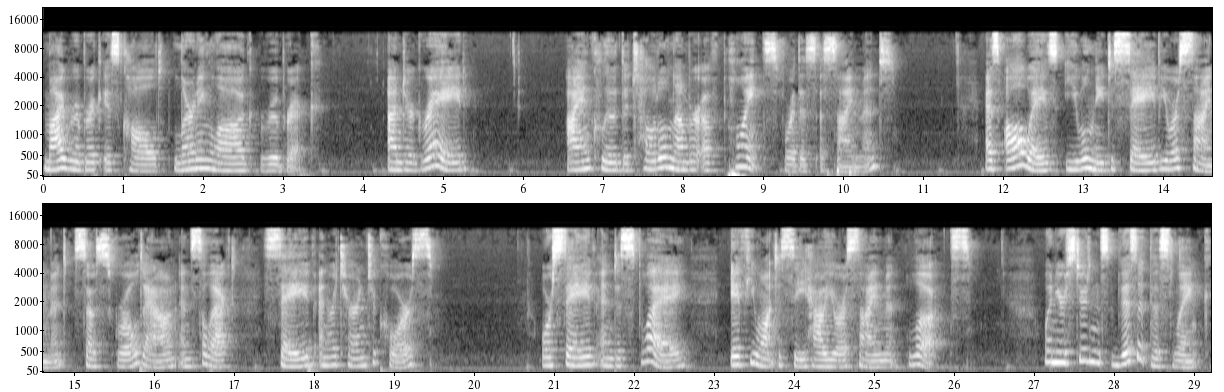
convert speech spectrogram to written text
my rubric is called Learning Log Rubric. Under Grade, I include the total number of points for this assignment. As always, you will need to save your assignment, so scroll down and select Save and Return to Course, or Save and Display if you want to see how your assignment looks. When your students visit this link,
